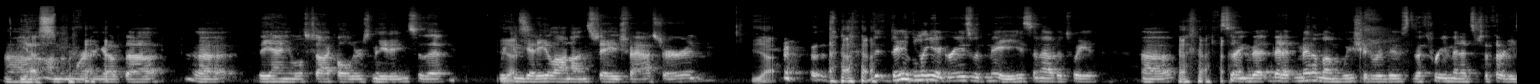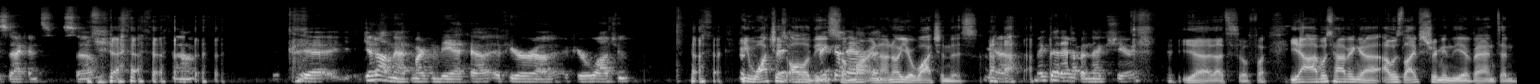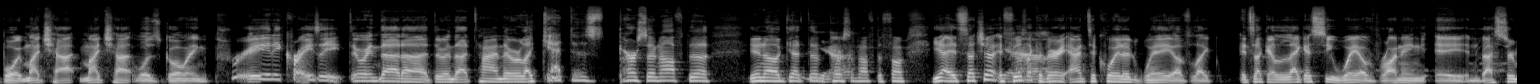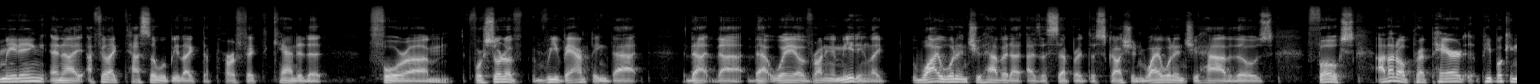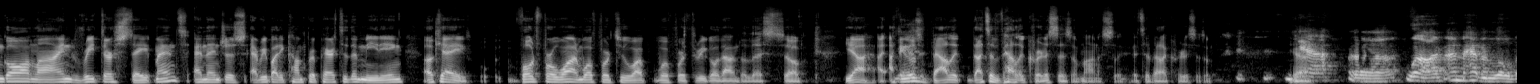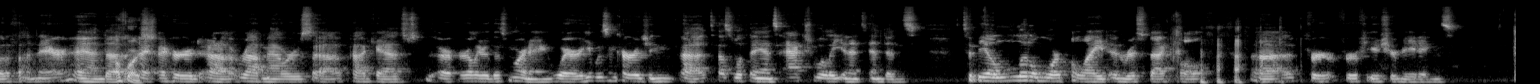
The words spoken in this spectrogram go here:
Uh, Yes. on the morning of the uh, the annual stockholders meeting, so that we Yes. can get Elon on stage faster. And Yeah. Dave Lee agrees with me. He sent out a tweet uh, saying that, that at minimum we should reduce the three minutes to 30 seconds. So yeah. uh, yeah, get on that, Martin Viecha, if you're uh, if you're watching. He watches all of these. So, Martin. I know you're watching this. Yeah, make that happen next year. yeah, that's so fun. Yeah, I was having a, I was live streaming the event, and boy, my chat, my chat was going pretty crazy during that, uh, during that time. They were like, "Get this person off the, you know, get the Yeah. person off the phone." Yeah, it's such a, it feels like a very antiquated way of like, it's like a legacy way of running a investor meeting, and I, I feel like Tesla would be like the perfect candidate for, um, for sort of revamping that, that, that, that way of running a meeting, like why wouldn't you have it as a separate discussion? Why wouldn't you have those folks? I don't know, prepared. People can go online, read their statement, and then just everybody come prepared to the meeting. Okay, vote for one, vote for two, vote for three, go down the list. So, yeah, I, I think Yeah. those valid. That's a valid criticism. Honestly, it's a valid criticism. Yeah. uh, well, I'm, I'm having a little bit of fun there, and uh, Of course. I, I heard uh, Rob Maurer's uh, podcast uh, earlier this morning where he was encouraging uh, Tesla fans actually in attendance to be a little more polite and respectful uh, for for future meetings.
